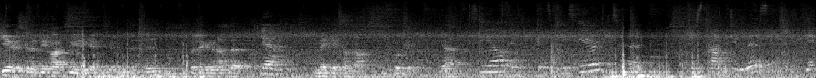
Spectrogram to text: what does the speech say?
here it's gonna be hard for you to get into your position, but you're gonna have to Yeah. make it somehow. Book it. Yeah. Feel it's, it's easier to just not do this and to get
